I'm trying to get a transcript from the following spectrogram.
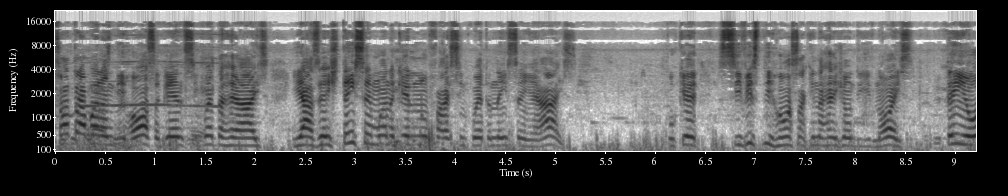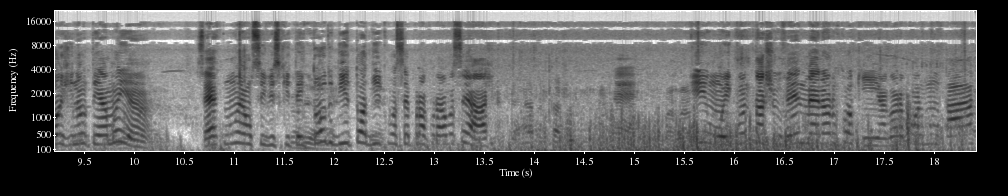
só trabalhando de roça, ganhando 50 reais. E às vezes tem semana que ele não faz 50 nem 100 reais. Porque serviço de roça aqui na região de nós tem hoje e não tem amanhã. Certo? Não é um serviço que tem todo dia, todo dia que você procurar, você acha. É. E, um, e quando tá chovendo, melhora um pouquinho. Agora quando não tá,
